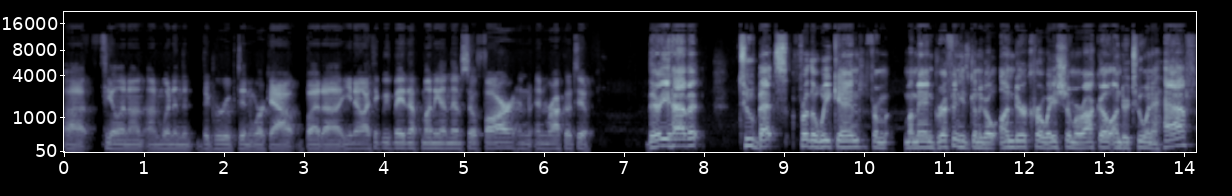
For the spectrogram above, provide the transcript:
uh, feeling on on winning the, the group didn't work out. But uh, you know I think we've made enough money on them so far, and, and Morocco too. There you have it two bets for the weekend from my man Griffin. He's going to go under Croatia, Morocco, under two and a half.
